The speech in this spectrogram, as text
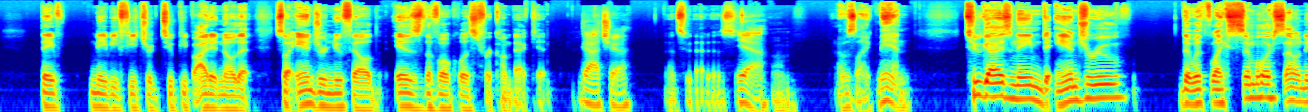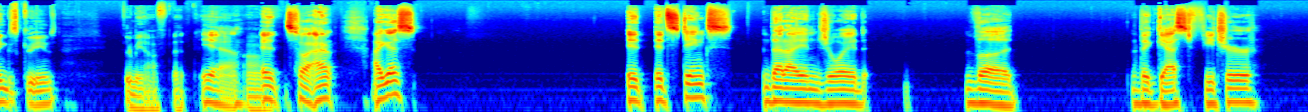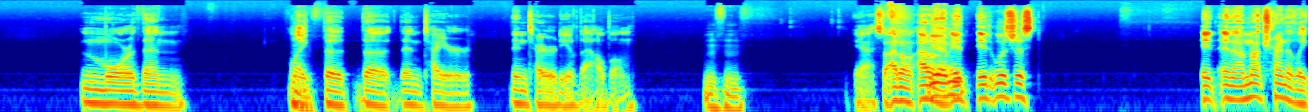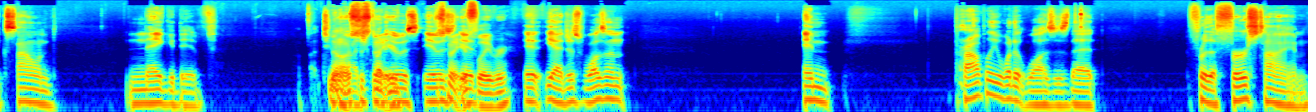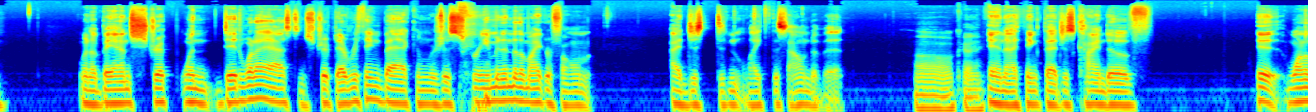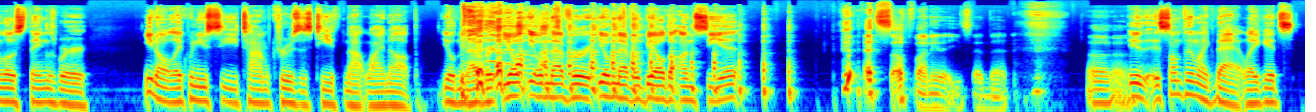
they've maybe featured two people. I didn't know that. So Andrew Neufeld is the vocalist for Comeback Kid. Gotcha. That's who that is. Yeah. Um, I was like, man, two guys named Andrew that with like similar sounding screams threw me off. But Yeah. Um, it so I I guess it it stinks that I enjoyed the the guest feature more than like the the the entire the entirety of the album. mhm. Yeah. So I don't I don't Yeah, I mean- it it was just it and I'm not trying to like sound negative too no, much, it's just but not it was it was not your it, flavor. it yeah, it just wasn't and probably what it was is that for the first time when a band stripped when did what I asked and stripped everything back and was just screaming into the microphone, I just didn't like the sound of it. Oh, okay. And I think that just kind of it one of those things where, you know, like when you see Tom Cruise's teeth not line up, you'll never you'll you'll never you'll never be able to unsee it. That's so funny that you said that. Uh, it, it's something like that. Like it's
